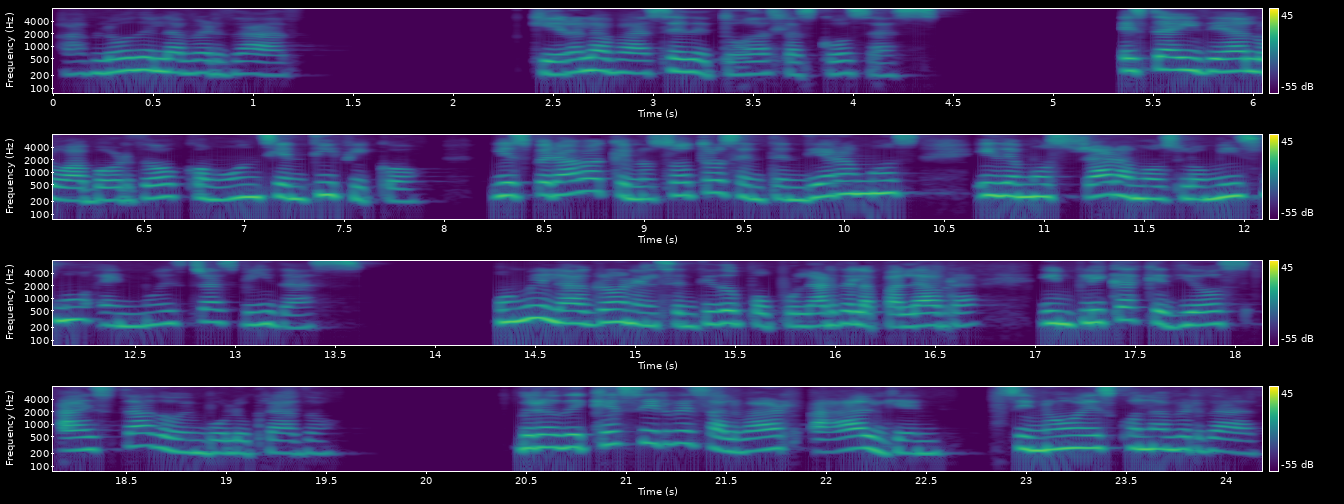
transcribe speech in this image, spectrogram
habló de la verdad, que era la base de todas las cosas. Esta idea lo abordó como un científico y esperaba que nosotros entendiéramos y demostráramos lo mismo en nuestras vidas. Un milagro en el sentido popular de la palabra implica que Dios ha estado involucrado. Pero ¿de qué sirve salvar a alguien si no es con la verdad?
